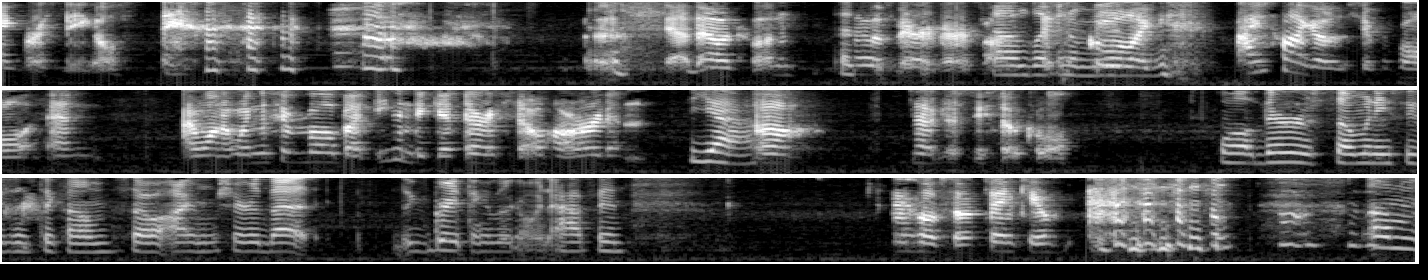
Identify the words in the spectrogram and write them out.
egg versus the Eagles. yeah, that was fun. that was very very fun. Sounds like It's an cool, amazing. like I just want to go to the Super Bowl, and I want to win the Super Bowl, but even to get there is so hard, and yeah. oh, that would just be so cool. Well, there are so many seasons to come, so I'm sure that the great things are going to happen. I hope so. Thank you. Um,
